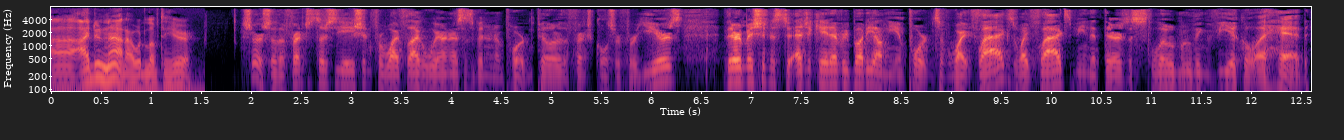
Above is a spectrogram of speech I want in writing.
Uh, I do not. I would love to hear. Sure. So the French Association for White Flag Awareness has been an important pillar of the French culture for years. Their mission is to educate everybody on the importance of white flags. White flags mean that there's a slow moving vehicle ahead.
